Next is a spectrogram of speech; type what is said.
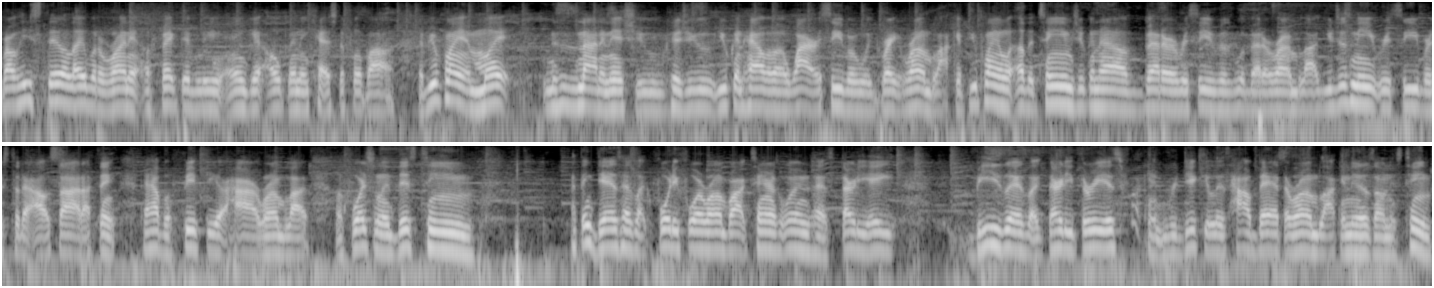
bro, he's still able to run it effectively and get open and catch the football. If you're playing MUT this is not an issue because you you can have a wide receiver with great run block. If you're playing with other teams, you can have better receivers with better run block. You just need receivers to the outside. I think to have a 50 or higher run block. Unfortunately, this team, I think Dez has like 44 run block. Terrance Williams has 38. Beasley has like 33. It's fucking ridiculous how bad the run blocking is on this team.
